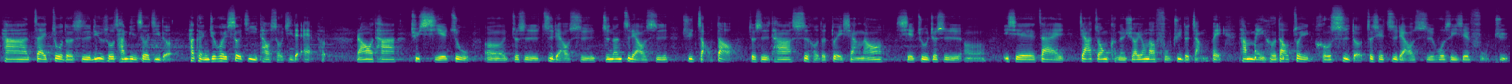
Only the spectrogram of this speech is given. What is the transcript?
他在做的是，例如说产品设计的，他可能就会设计一套手机的 App。然后他去协助，呃，就是治疗师、职能治疗师去找到就是他适合的对象，然后协助就是呃一些在家中可能需要用到辅具的长辈，他没合到最合适的这些治疗师或是一些辅具。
